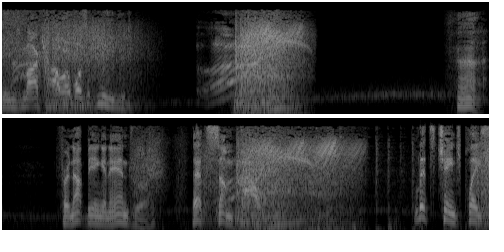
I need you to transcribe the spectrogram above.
Seems my power wasn't needed. Huh. For not being an android. That's some power. Let's change places.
